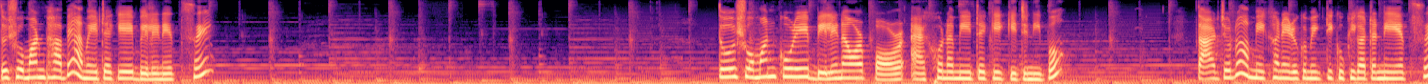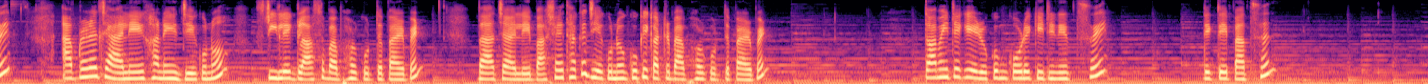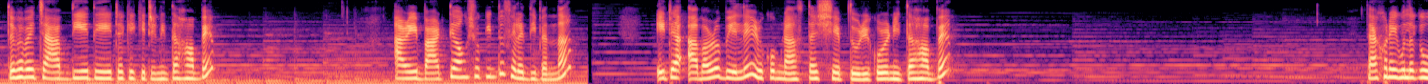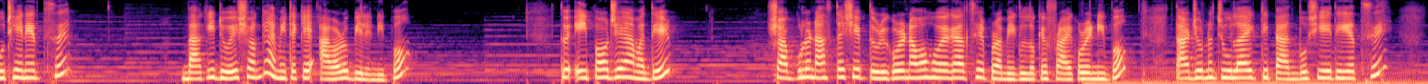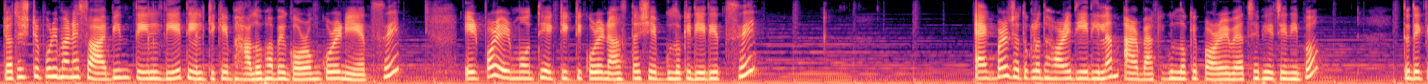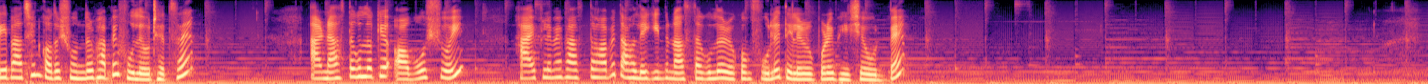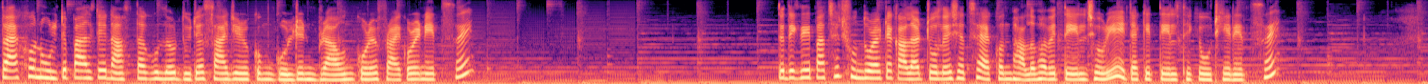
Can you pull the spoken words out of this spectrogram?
তো সমানভাবে আমি এটাকে বেলে নিচ্ছি। তো সমান করে বেলে নেওয়ার পর এখন আমি এটাকে কেটে নিব। তার জন্য আমি এখানে এরকম একটি কুকি কাটা নিয়েছি। আপনারা চাইলে এখানে যে কোনো স্টিলের গ্লাসও ব্যবহার করতে পারবেন বা চাইলে বাসায় থাকা যে কোনো কুকি কাটার ব্যবহার করতে পারবেন। তো আমি এটাকে এরকম করে কেটে নিচ্ছি। দেখতেই পাচ্ছেন? তো এভাবে চাপ দিয়ে দিয়ে এটাকে কেটে নিতে হবে। আর এই বাড়তি অংশ কিন্তু ফেলে দিবেন না। এটা আবারও বেলে এরকম নাস্তার শেপ তৈরি করে নিতে হবে। এখন এগুলোকে উঠিয়ে নিচ্ছে। বাকি ডোয়ের সঙ্গে আমি এটাকে আবারও বেলে নিব। তো এই পর্যায়ে আমাদের সবগুলো নাস্তার শেপ তৈরি করে নেওয়া হয়ে গেছে, এরপর আমি এগুলোকে ফ্রাই করে নিব। তার জন্য চুলায় একটি প্যান বসিয়ে দিয়েছে। যথেষ্ট পরিমাণে সয়াবিন তেল দিয়ে তেলটিকে ভালোভাবে গরম করে নিয়েছে। এরপর এর মধ্যে একটি একটি করে নাস্তা শেপগুলোকে দিয়ে দিচ্ছে। একবার যতগুলো ধরে দিয়ে দিলাম, আর বাকিগুলোকে পরের ব্যাচে ভেজে নিব। তো দেখতেই পাচ্ছেন কত সুন্দরভাবে ফুলে উঠেছে। আর নাস্তাগুলোকে অবশ্যই হাই ফ্লেমে ভাজতে হবে তাহলে কিন্তু নাস্তাগুলো এরকম ফুলে তেলের উপরে ভেসে উঠবে। তো এখন উল্টে পাল্টে নাস্তাগুলোর দুইটা সাইড এরকম গোল্ডেন ব্রাউন করে ফ্রাই করে নিচ্ছে। তো দেখতেই পাচ্ছেন সুন্দর একটা কালার চলে এসেছে, এখন ভালোভাবে তেল ঝরিয়ে এটাকে তেল থেকে উঠিয়ে নিচ্ছে।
